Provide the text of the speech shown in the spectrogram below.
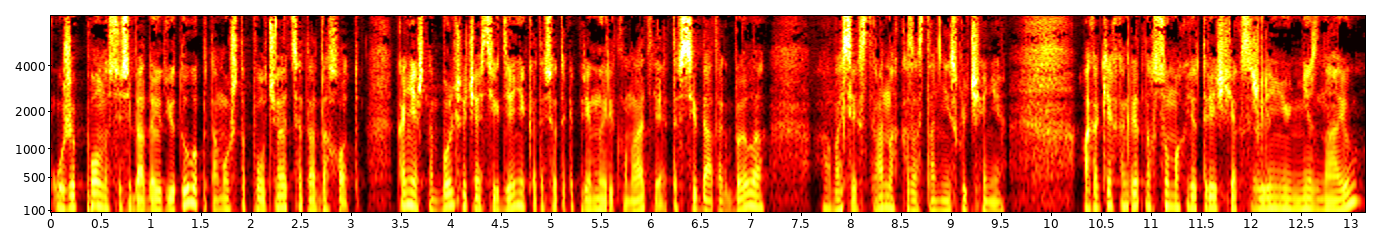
уже полностью себя дают Ютубу, потому что получают с этого доход. Конечно, большая часть их денег — это все-таки прямые рекламодатели. Это всегда так было. А во всех странах, Казахстан не исключение. О каких конкретных суммах идет речь, я, к сожалению, не знаю.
